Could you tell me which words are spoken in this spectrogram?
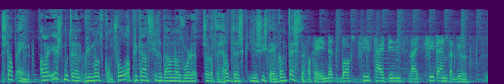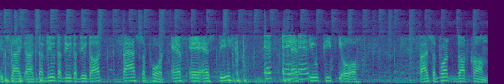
Stap 1. Allereerst moet er een remote control applicatie gedownload worden, zodat de helpdesk je systeem kan testen. Oké, okay, in that box, please type in like three times W. It's like uh, www.fastsupport. F A S T. F A S U P P O. Fastsupport.com.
